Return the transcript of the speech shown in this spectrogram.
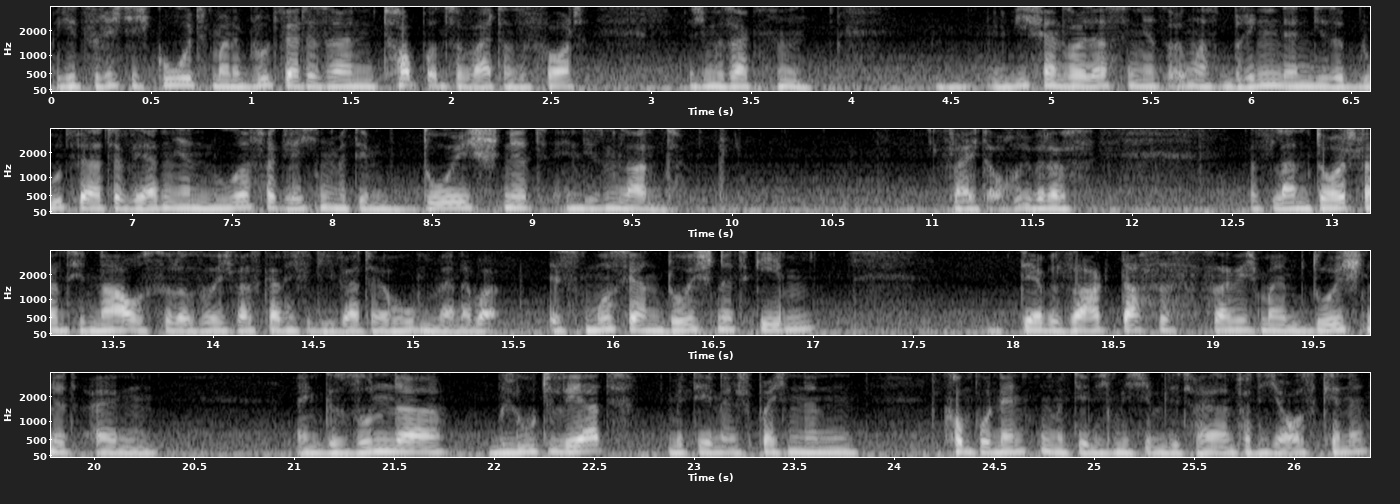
mir geht es richtig gut, meine Blutwerte seien top und so weiter und so fort. Habe ich mir gesagt, hm, inwiefern soll das denn jetzt irgendwas bringen? Denn diese Blutwerte werden ja nur verglichen mit dem Durchschnitt in diesem Land. Vielleicht auch über das das Land Deutschland hinaus oder so. Ich weiß gar nicht, wie die Werte erhoben werden, aber es muss ja einen Durchschnitt geben, der besagt, das ist, sage ich mal, im Durchschnitt ein, ein gesunder Blutwert mit den entsprechenden Komponenten, mit denen ich mich im Detail einfach nicht auskenne.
